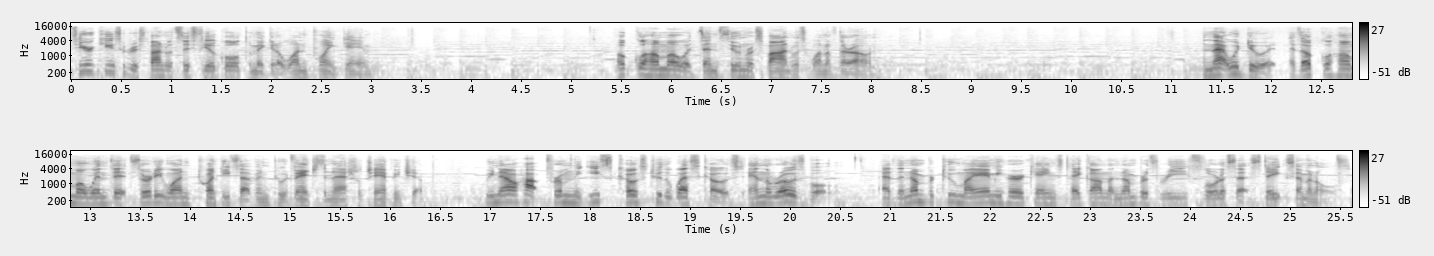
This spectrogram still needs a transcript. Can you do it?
Syracuse would respond with this field goal to make it a one-point game. Oklahoma would then soon respond with one of their own. And that would do it, as Oklahoma wins it 31-27 to advance the national championship. We now hop from the East Coast to the West Coast and the Rose Bowl, as the number 2 Miami Hurricanes take on the number 3 Florida State Seminoles.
